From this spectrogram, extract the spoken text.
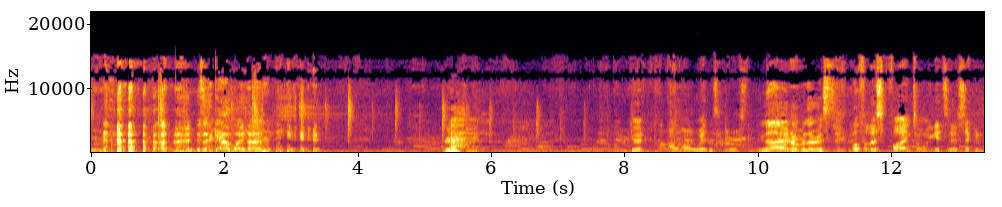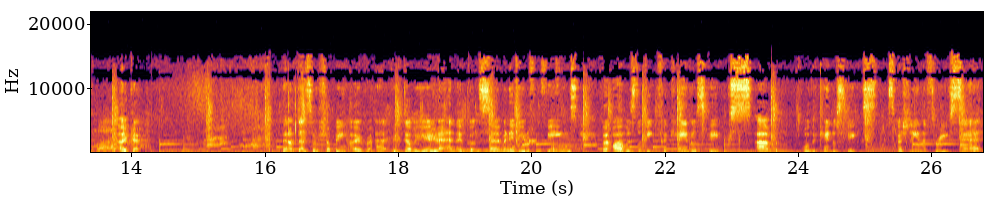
Is it a cowboy hat? Very cute. There we go. I want to wear this for the rest of the No, not for the rest. But for this, for until we get to the second part. Okay. Then I've done some shopping over at Big W and they've got so many beautiful things. But I was looking for candlesticks, um, well, the candlesticks, especially in a three set.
